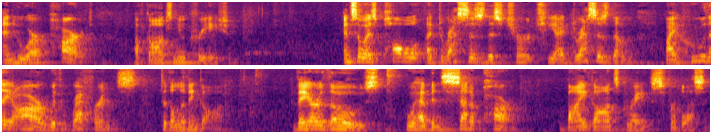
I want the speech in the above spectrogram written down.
and who are part of God's new creation. And so, as Paul addresses this church, he addresses them by who they are with reference to the living God. They are those who have been set apart by God's grace for blessing.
